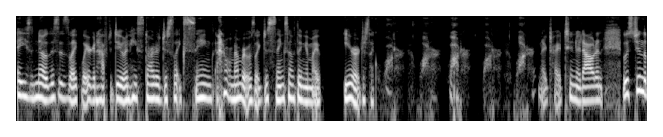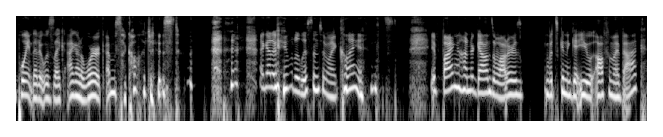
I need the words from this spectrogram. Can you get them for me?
he said, no, this is like what you're to have to do. And he started just like saying, I don't remember. It was like just saying something in my ear, just like water, water, water, water. And I try to tune it out. And it was to the point that it was like, I got to work. I'm a psychologist. I got to be able to listen to my clients. if buying 100 gallons of water is what's going to get you off of my back?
